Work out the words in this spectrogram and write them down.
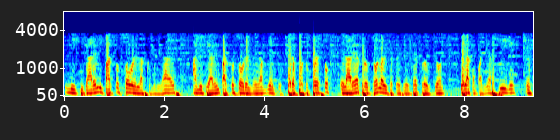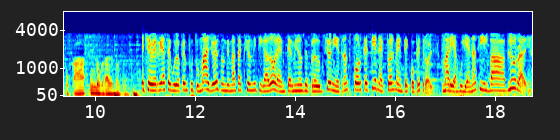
mitigar el impacto sobre las comunidades, a mitigar el impacto sobre el medio ambiente. Pero por supuesto, el área de producción, la vicepresidencia de producción de la compañía sigue enfocada en lograr esas metas. Echeverry aseguró que en Putumayo es donde más acción mitigadora en términos de producción y de transporte tiene actualmente Ecopetrol. María Juliana Silva, Blue Radio.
